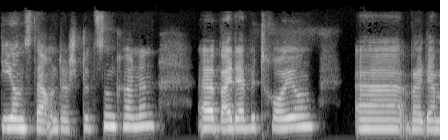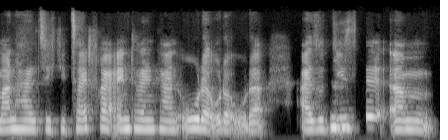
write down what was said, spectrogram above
die uns da unterstützen können äh, bei der Betreuung, äh, weil der Mann halt sich die Zeit frei einteilen kann oder oder oder. Also mhm. diese ähm,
